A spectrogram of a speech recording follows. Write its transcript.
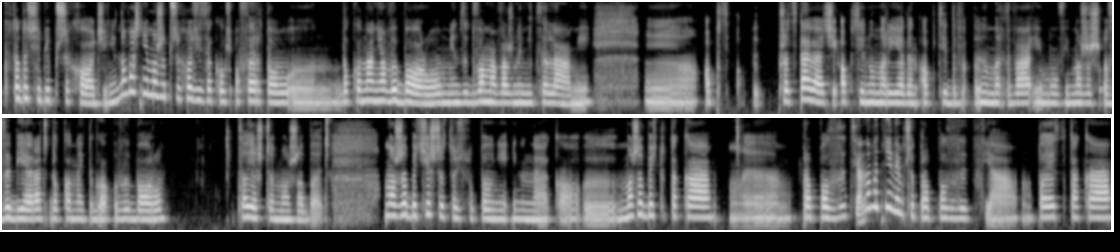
kto do ciebie przychodzi? No właśnie, może przychodzi z jakąś ofertą y, dokonania wyboru między dwoma ważnymi celami. Y, przedstawia ci opcję numer jeden, opcję numer dwa i mówi: Możesz wybierać, dokonaj tego wyboru. Co jeszcze może być? Może być jeszcze coś zupełnie innego. Y, może być tu taka y, propozycja, nawet nie wiem, czy propozycja. To jest taka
